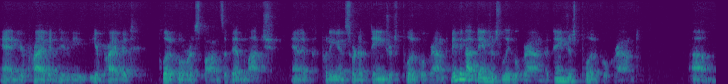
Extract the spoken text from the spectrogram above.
and your private duty, your private political response a bit much and putting in sort of dangerous political ground, maybe not dangerous legal ground, but dangerous political ground um,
